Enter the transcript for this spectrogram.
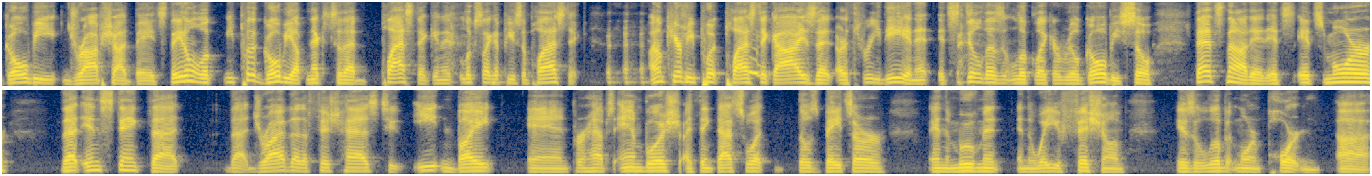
goby drop shot baits. They don't look you put a goby up next to that plastic and it looks like a piece of plastic. I don't care if you put plastic eyes that are 3D in it, it still doesn't look like a real goby. So that's not it. It's it's more that instinct that that drive that a fish has to eat and bite and perhaps ambush. I think that's what those baits are and the movement and the way you fish them is a little bit more important. Uh,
